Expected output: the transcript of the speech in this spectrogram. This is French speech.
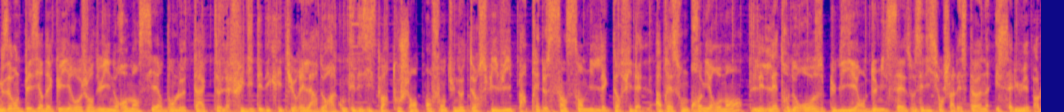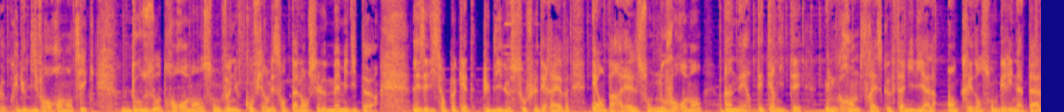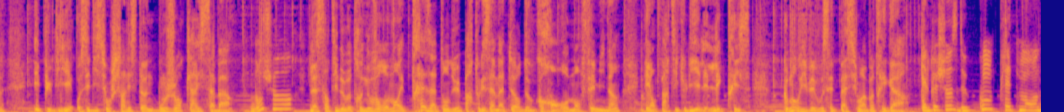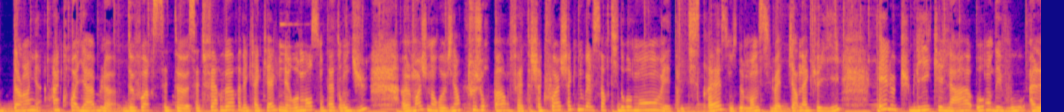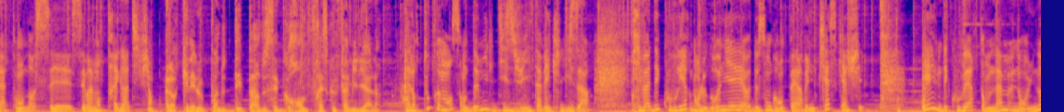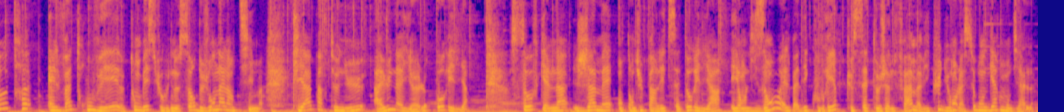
Nous avons le plaisir d'accueillir aujourd'hui une romancière dont le tact, la fluidité d'écriture et l'art de raconter des histoires touchantes en font une auteure suivie par près de 500 000 lecteurs fidèles. Après son premier roman, Les Lettres de Rose, publié en 2016 aux éditions Charleston et salué par le prix du livre romantique, 12 autres romans sont venus confirmer son talent chez le même éditeur. Les éditions Pocket publient Le Souffle des Rêves et en parallèle son nouveau roman, Un air d'éternité, une grande fresque familiale ancrée dans son Berry natal et publiée aux éditions Charleston. Bonjour Clarisse Sabar. Bonjour. La sortie de votre nouveau roman est très attendue par tous les amateurs de grands romans féminins et en particulier les lectrices. Comment vivez-vous cette passion à votre égard? Quelque chose de complètement dingue, incroyable de voir cette, euh, cette ferveur avec laquelle mes romans sont attendus. Euh, moi, je n'en reviens toujours pas en fait. Chaque fois, chaque nouvelle sortie de roman est un petit stress. On se demande s'il va être bien accueilli. Et le public est là, au rendez-vous, à l'attendre. C'est c'est vraiment très gratifiant. Alors quel est le point de départ de cette grande fresque familiale Alors tout commence en 2018 avec Lisa qui va découvrir dans le grenier de son grand-père ben, une pièce cachée. Et une découverte en amenant une autre, elle va trouver, euh, tomber sur une sorte de journal intime qui a appartenu à une aïeule, Aurélia. Sauf qu'elle n'a jamais entendu parler de cette Aurélia et en lisant, elle va découvrir que cette jeune femme a vécu durant la Seconde Guerre mondiale.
